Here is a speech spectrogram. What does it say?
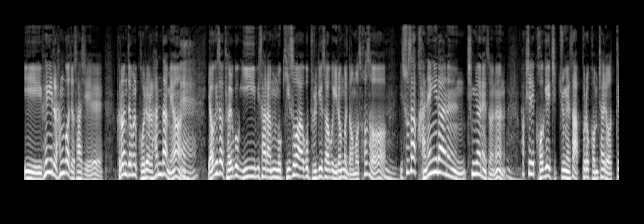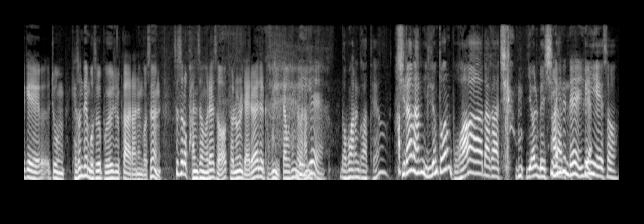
이 회의를 한 거죠, 사실. 그런 점을 고려를 한다면 네. 여기서 결국 이 사람을 뭐 기소하고 불기소하고 이런 걸 넘어서서 음. 이 수사 관행이라는 측면에서는 음. 확실히 거기에 집중해서 앞으로 검찰이 어떻게 좀 개선된 모습을 보여줄까라는 것은 스스로 반성을 해서 결론을 내려야 될 부분이 있다고 생각을 합니다. 너무하는 것 같아요. 지난 한 1년 동안 뭐 하다가 지금 열 몇 시간 아니 근데 이게 회의에서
